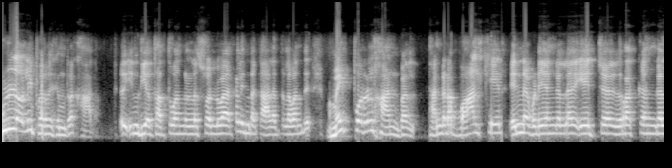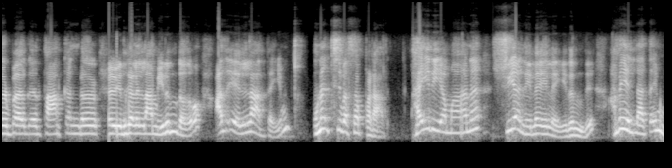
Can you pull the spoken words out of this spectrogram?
உள்ளொலி பெறுகின்ற காலம். இந்திய தத்துவங்கள்ல சொல்லுவார்கள் இந்த காலத்துல வந்து மெய்ப்பொருள் காண்பல். தங்களோட வாழ்க்கையில் என்ன விடயங்கள்ல ஏற்ற இறக்கங்கள் தாக்கங்கள் இதுகள் எல்லாம் இருந்ததோ அது எல்லாத்தையும் உணர்ச்சி வசப்படாது. தைரியமான சுயநிலையில இருந்து அவை எல்லாத்தையும்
